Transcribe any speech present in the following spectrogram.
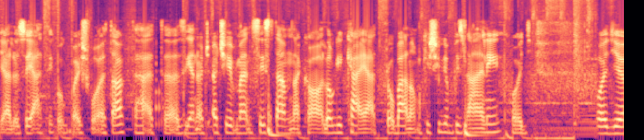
előző játékokban is voltak, tehát az ilyen achievement systemnek a logikáját próbálom kisilibizálni, hogy, hogy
